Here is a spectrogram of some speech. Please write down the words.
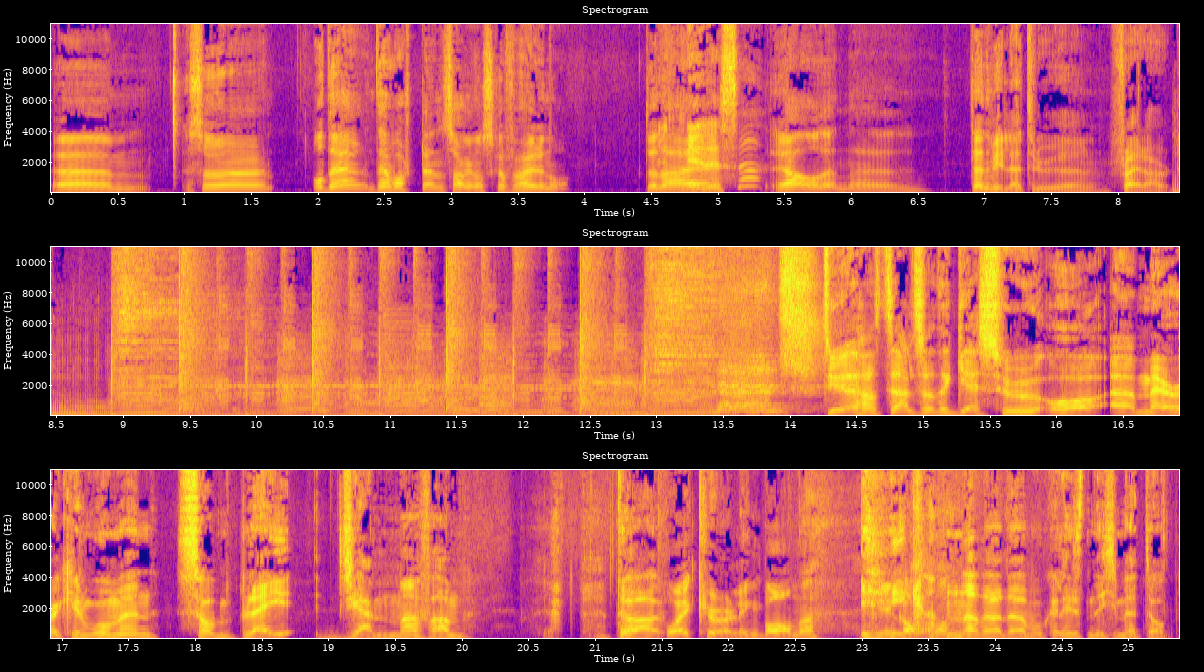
Ehm, så, og det, det ble den sangen vi skal få høre nå. Den er, Er det så? Ja, og den, eh, den vil jeg tro eh, flere har hørt. Du hørte altså The Guess Who og American Woman, som ble jamma fram På, Da- på ei curlingbane i i Canada. Da er vokalisten ikke møtt opp.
